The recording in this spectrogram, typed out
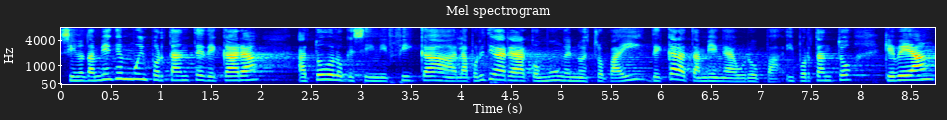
sino también es muy importante de cara a todo lo que significa la política agraria común en nuestro país, de cara también a Europa. Y, por tanto, que vean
